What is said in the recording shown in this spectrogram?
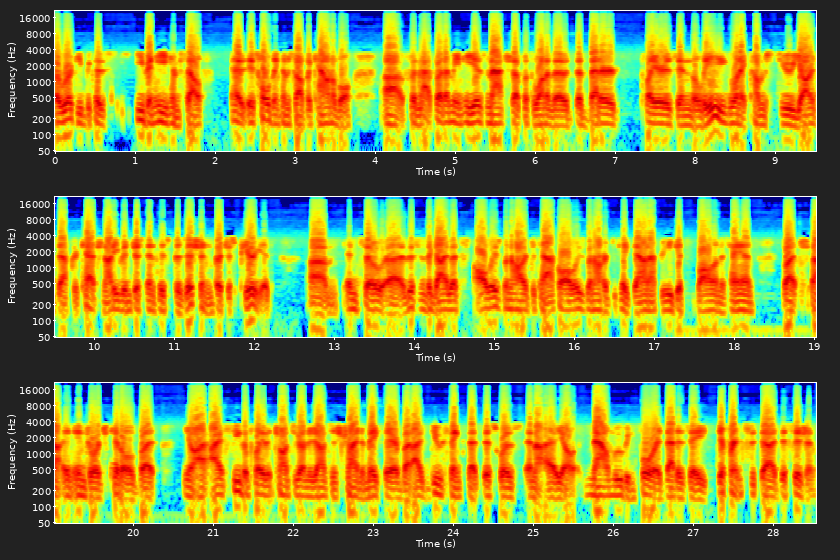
a rookie because even he himself has, is holding himself accountable uh, for that. But I mean, he is matched up with one of the the better players in the league when it comes to yards after catch, not even just in his position, but just period. Um, and so uh, this is a guy that's always been hard to tackle, always been hard to take down after he gets the ball in his hand. But uh, in, in George Kittle, but you know, I, I see the play that Chauncey Gardner Johnson is trying to make there. But I do think that this was, and I, you know, now moving forward, that is a different uh, decision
